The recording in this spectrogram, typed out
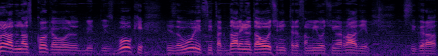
насколько может быть и звуки, и за улицы и так далее. Но это очень интересно, мы очень рады сыграть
